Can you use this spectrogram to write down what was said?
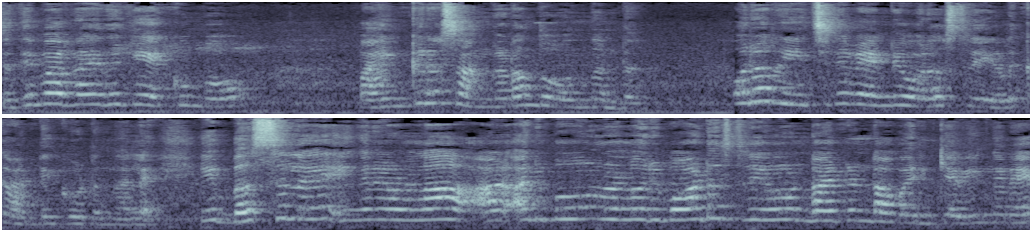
സത്യം പറഞ്ഞാൽ ഇത് കേൾക്കുമ്പോൾ ഭയങ്കര സങ്കടം തോന്നുന്നുണ്ട്. ഓരോ റീച്ചിന് വേണ്ടി ഓരോ സ്ത്രീകൾ കാട്ടിക്കൂട്ടുന്നല്ലേ ഈ ബസ്സിൽ ഇങ്ങനെയുള്ള അനുഭവങ്ങളുള്ള ഒരുപാട് സ്ത്രീകൾ ഉണ്ടായിട്ടുണ്ടാവായിരിക്കാം. ഇങ്ങനെ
